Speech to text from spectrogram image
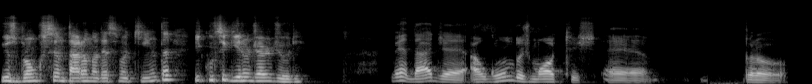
e os Broncos sentaram na 15ª e conseguiram o Jerry Judy. Verdade, é, algum dos mocks é, pro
